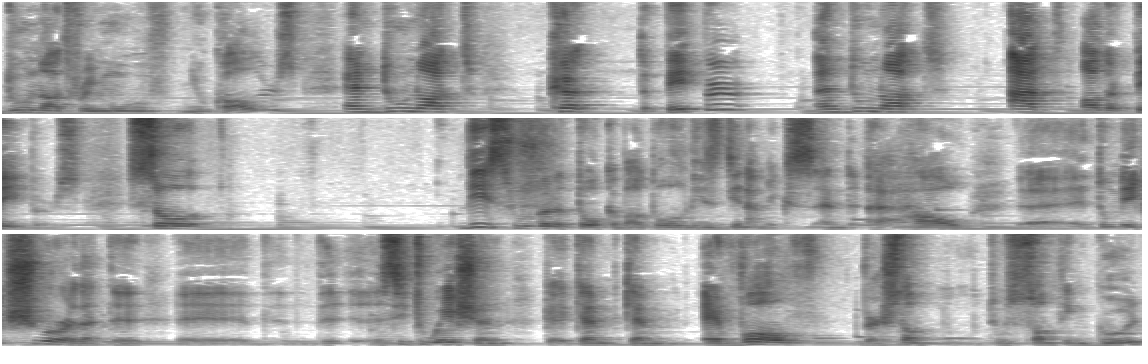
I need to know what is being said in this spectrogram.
do not remove new colors and do not cut the paper and do not add other papers. So this we're going to talk about all these dynamics and uh, how uh, to make sure that the, uh, the situation can can evolve some, to something good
